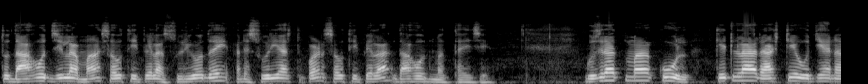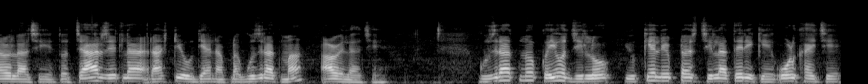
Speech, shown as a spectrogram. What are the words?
તો દાહોદ જિલ્લામાં સૌથી પહેલાં સૂર્યોદય અને સૂર્યાસ્ત પણ સૌથી પહેલાં દાહોદમાં જ થાય છે. ગુજરાતમાં કુલ કેટલા રાષ્ટ્રીય ઉદ્યાન આવેલા છે? તો ચાર જેટલા રાષ્ટ્રીય ઉદ્યાન આપણા ગુજરાતમાં આવેલા છે. ગુજરાતનો કયો જિલ્લો યુકેલિપ્ટસ જિલ્લા તરીકે ઓળખાય છે?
